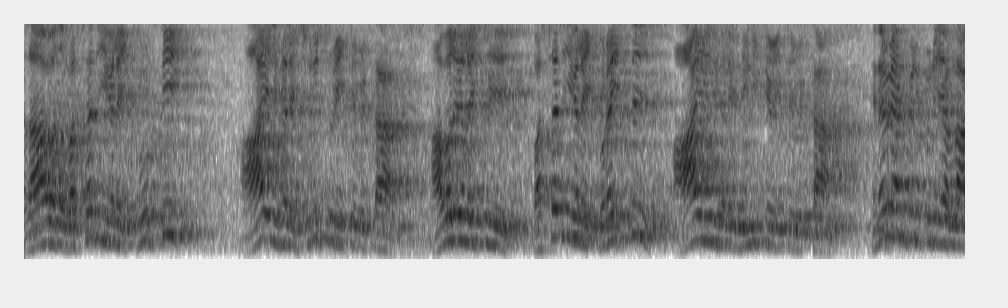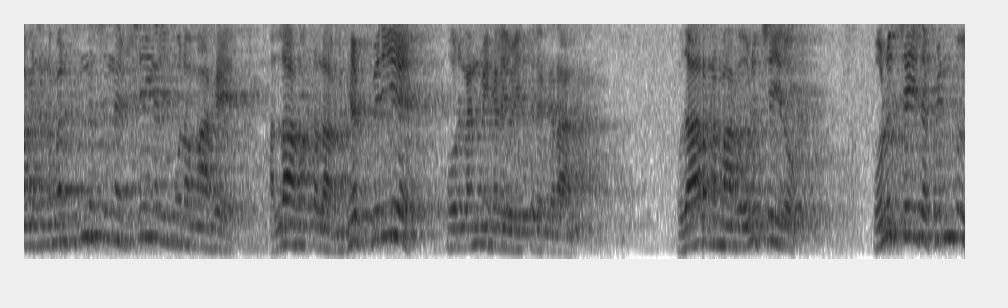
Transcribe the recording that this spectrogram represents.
அதாவது வசதிகளை கூட்டி ஆயுள்களை சுருக்கி வைத்து விட்டான். அவர்களுக்கு வசதிகளை குறைத்து ஆயுள்களை நீடிக்க வைத்து விட்டான். எனவே அன்பிற்குரிய அல்லாஹ் இந்த மாதிரி சின்ன சின்ன விஷயங்களின் மூலமாக அல்லாஹு தலா மிகப்பெரிய ஒரு நன்மைகளை வைத்திருக்கிறான். உதாரணமாக ஒளி செய்கிறோம். ஒளி செய்த பின்பு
